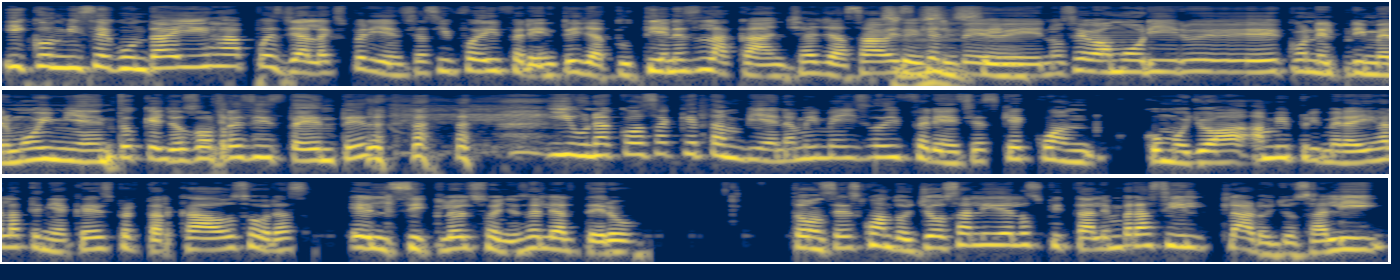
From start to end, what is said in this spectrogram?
y con mi segunda hija, pues ya la experiencia sí fue diferente, ya tú tienes la cancha, ya sabes Sí, que el sí, bebé sí. no se va a morir eh, con el primer movimiento, que ellos son resistentes. y una cosa que también a mí me hizo diferencia es que cuando, como yo a, a mi primera hija la tenía que despertar cada dos horas, el ciclo del sueño se le alteró. Entonces, cuando yo salí del hospital en Brasil, claro, yo salí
